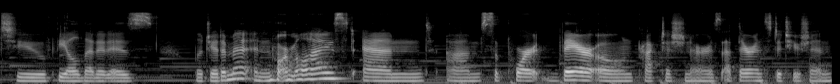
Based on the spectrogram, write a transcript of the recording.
to feel that it is legitimate and normalized and um, support their own practitioners at their institution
